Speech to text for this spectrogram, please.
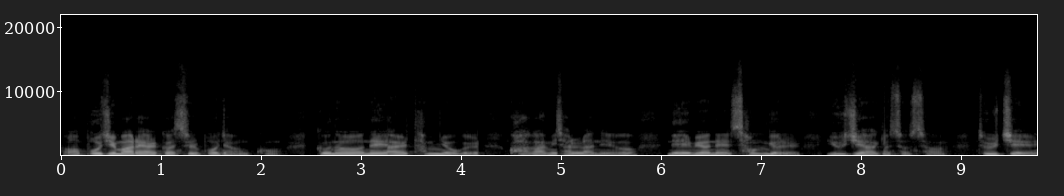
어, 보지 말아야 할 것을 보지 않고 끊어내야 할 탐욕을 과감히 잘라내어 내면의 성결을 유지하게 하소서. 둘째,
